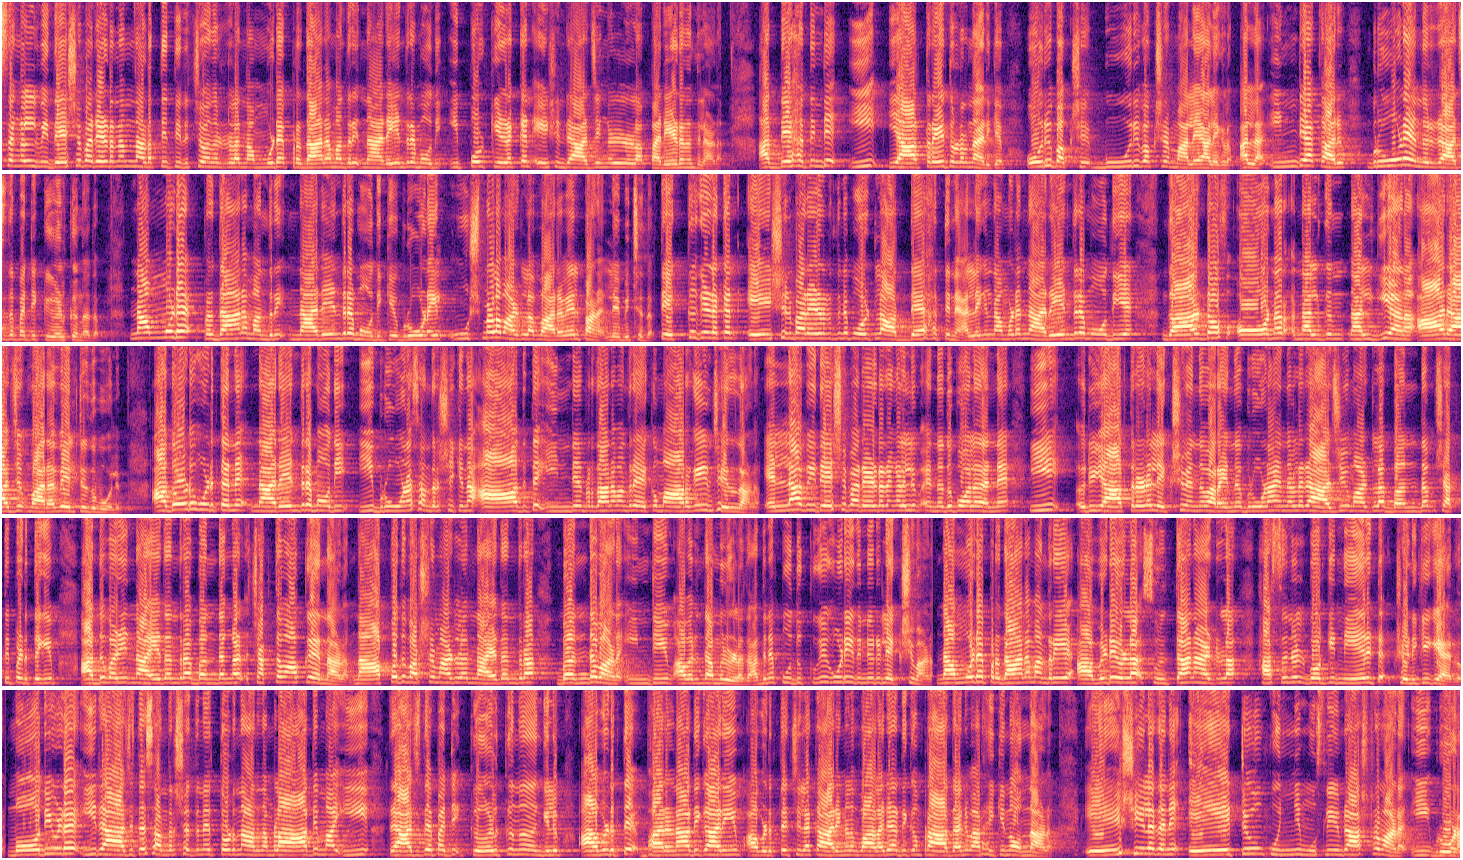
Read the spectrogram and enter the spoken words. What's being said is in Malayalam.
ദിവസങ്ങളിൽ വിദേശ പര്യടനം നടത്തി തിരിച്ചു വന്നിട്ടുള്ള നമ്മുടെ പ്രധാനമന്ത്രി നരേന്ദ്രമോദി ഇപ്പോൾ കിഴക്കൻ ഏഷ്യൻ രാജ്യങ്ങളിലുള്ള പര്യടനത്തിലാണ്. അദ്ദേഹത്തിന്റെ ഈ യാത്രയെ തുടർന്നായിരിക്കും ഒരു പക്ഷേ ഭൂരിപക്ഷ മലയാളികളും അല്ല ഇന്ത്യക്കാരും ബ്രൂണ എന്നൊരു രാജ്യത്തെ പറ്റി കേൾക്കുന്നത്. നമ്മുടെ പ്രധാനമന്ത്രി നരേന്ദ്രമോദിക്ക് ബ്രൂണയിൽ ഊഷ്മളമായിട്ടുള്ള വരവേൽപ്പാണ് ലഭിച്ചത്. തെക്ക് കിഴക്കൻ ഏഷ്യൻ പര്യടനത്തിന് പോയിട്ടുള്ള അദ്ദേഹത്തിന് അല്ലെങ്കിൽ നമ്മുടെ നരേന്ദ്രമോദിയെ ഗാർഡ് ഓഫ് ഓണർ നൽകി നൽകിയാണ് ആ രാജ്യം വരവേറ്റത് പോലും അതോടുകൂടി തന്നെ നരേന്ദ്രമോദി ഈ ബ്രൂണ സന്ദർശിക്കുന്ന ആദ്യത്തെ ഇന്ത്യൻ പ്രധാനമന്ത്രിയായിട്ട് മാറുകയും ചെയ്തതാണ്. എല്ലാ വിദേശ പര്യടനങ്ങളിലും എന്നതുപോലെ തന്നെ ഈ ഒരു യാത്രയുടെ ലക്ഷ്യം എന്ന് പറയുന്നത് ഭ്രൂണ എന്നുള്ള രാജ്യവുമായിട്ടുള്ള ബന്ധം ശക്തിപ്പെടുത്തുകയും അതുവഴി നയതന്ത്ര ബന്ധങ്ങൾ ശക്തമാക്കുക എന്നാണ്. നാൽപ്പത് വർഷമായിട്ടുള്ള നയതന്ത്ര ബന്ധമാണ് ഇന്ത്യയും അവരും തമ്മിലുള്ളത്. അതിനെ പുതുക്കുക കൂടി ഇതിന്റെ ഒരു ലക്ഷ്യമാണ്. നമ്മുടെ പ്രധാനമന്ത്രിയെ അവിടെയുള്ള സുൽത്താനായിട്ടുള്ള ഹസനുൽ ബോർഗി നേരിട്ട് ക്ഷണിക്കുകയായിരുന്നു. മോദിയുടെ ഈ രാജ്യത്തെ സന്ദർശനത്തിനെ തുടർന്നാണ് നമ്മൾ ആദ്യമായി ഈ രാജ്യത്തെ പറ്റി കേൾക്കുന്നതെങ്കിലും അവിടുത്തെ ഭരണാധികാരിയും അവിടുത്തെ ചില കാര്യങ്ങളും വളരെയധികം പ്രാധാന്യം അർഹിക്കുന്ന ഒന്നാണ്. ഏഷ്യയിലെ തന്നെ ഏറ്റവും കുഞ്ഞു മുസ്ലിം രാഷ്ട്രമാണ് ഈ ഭ്രൂണ.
